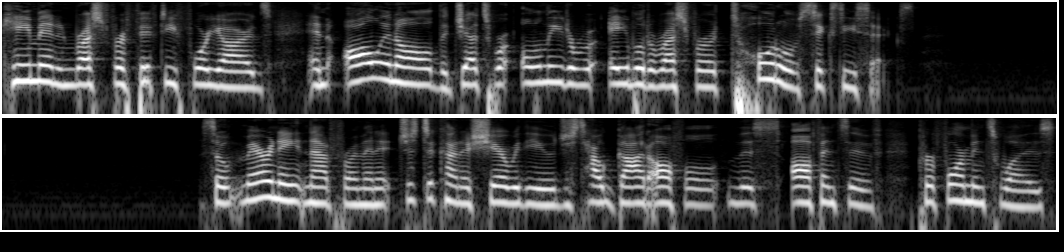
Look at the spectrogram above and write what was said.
came in and rushed for 54 yards, and all in all, the Jets were only to, able to rush for a total of 66. So marinate in that for a minute, just to kind of share with you just how god awful this offensive performance was.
